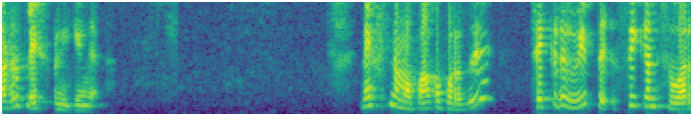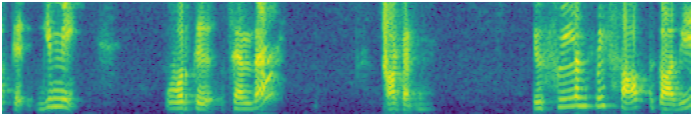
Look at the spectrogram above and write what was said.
ஆர்டர் ப்ளேஸ் பண்ணிக்கோங்க. நெக்ஸ்ட் நம்ம பார்க்க போகிறது செக்குடு வித் சீக்வன்ஸ் ஒர்க் கின்னி ஒர்க்கு சேர்ந்த காட்டன் இது full and full soft khadi.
